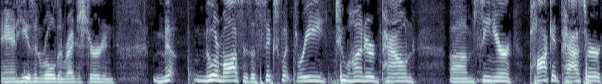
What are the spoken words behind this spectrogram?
and he is enrolled and registered. And M- Miller Moss is a six foot three, two hundred pound um, senior pocket passer,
